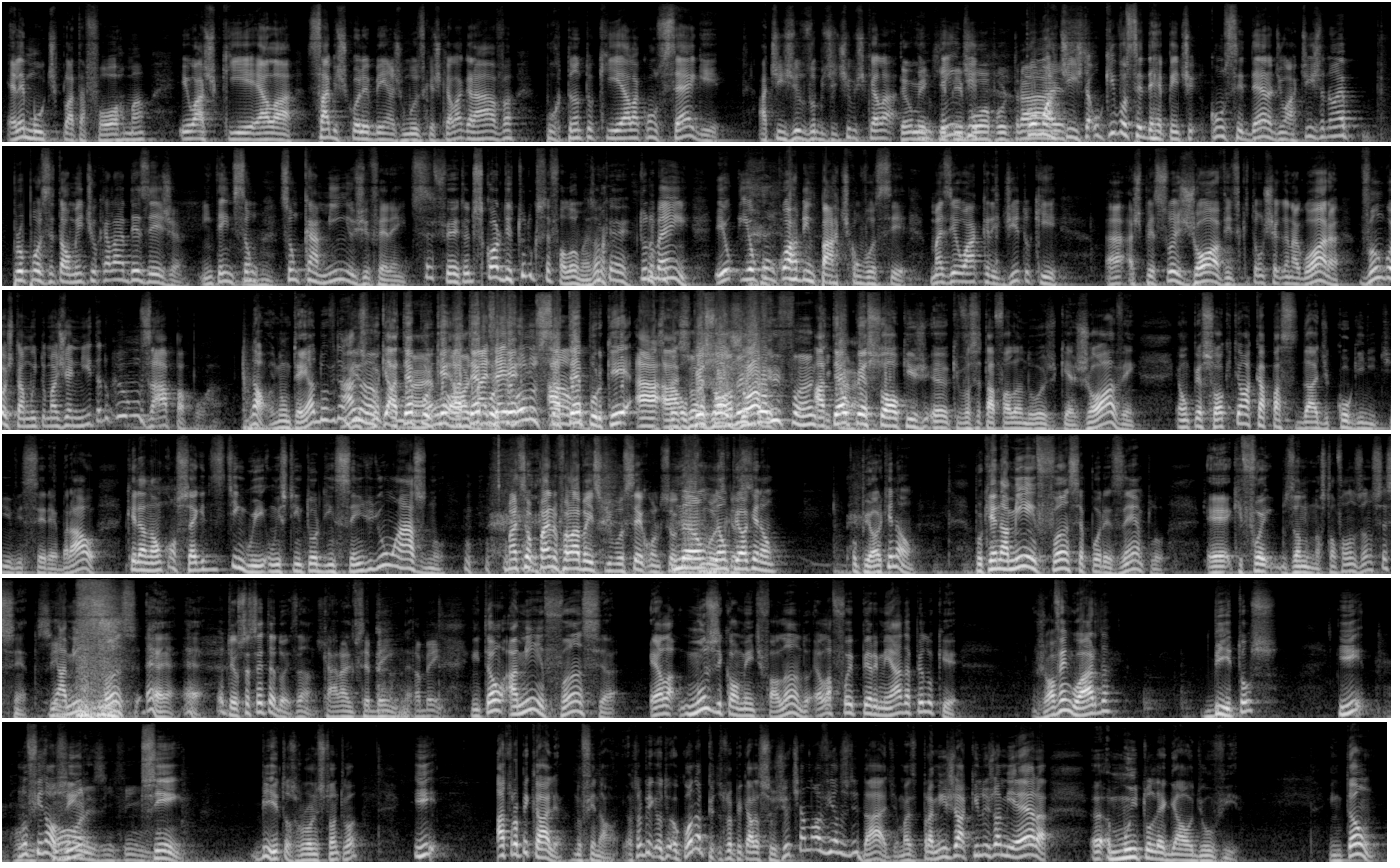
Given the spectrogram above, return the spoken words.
Ela é multiplataforma. Eu acho que ela sabe escolher bem as músicas que ela grava, portanto que ela consegue atingir os objetivos que ela Tem uma equipe boa por trás. como artista. O que você de repente considera de um artista não é propositalmente o que ela deseja, entende? São, são caminhos diferentes. Perfeito. Eu discordo de tudo que você falou, mas ok. Tudo bem. Eu, e eu concordo em parte com você, mas eu acredito que ah, as pessoas jovens que estão chegando agora vão gostar muito mais de Anitta do que um Zapa, porra. Não, não tenha dúvida Ah, disso. não, porque, até mas é porque, lógico. até Mas é porque, evolução. até porque a- a- o pessoal jovem, ouvem funk, até cara. o pessoal que, eh, que você está falando hoje, que é jovem, é um pessoal que tem uma capacidade cognitiva e cerebral que ele não consegue distinguir um extintor de incêndio de um asno. Mas seu pai não falava isso de você quando o senhor Não, não, pior que não. O pior que não. Porque na minha infância, por exemplo, é, que foi. Os anos, nós estamos falando dos anos 60. Sim. A minha infância. É, é. Eu tenho 62 anos. Caralho, você bem, tá bem. Então, a minha infância, ela, musicalmente falando, ela foi permeada pelo quê? Jovem Guarda, Beatles e no Rolling finalzinho. Stones, enfim. Sim. Beatles, Rolling Stones e a Tropicália no final. A Tropi- eu- quando a Tropicália surgiu, eu tinha 9 anos de idade, mas para mim já aquilo já me era eh, muito legal de ouvir. Então,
